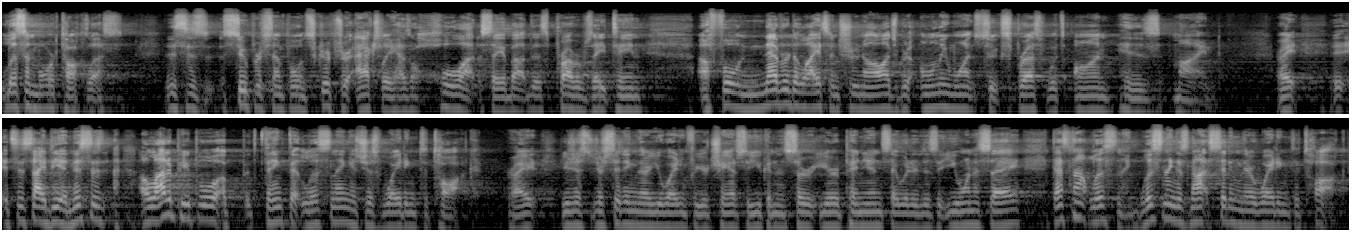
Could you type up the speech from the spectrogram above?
listen more, talk less. This is super simple, and scripture actually has a whole lot to say about this. Proverbs 18 A fool never delights in true knowledge, but only wants to express what's on his mind, right? It's this idea, and this is a lot of people uh, think that listening is just waiting to talk right? You're just you're sitting there, you're waiting for your chance so you can insert your opinion, say what it is that you want to say. That's not listening. Listening is not sitting there waiting to talk.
